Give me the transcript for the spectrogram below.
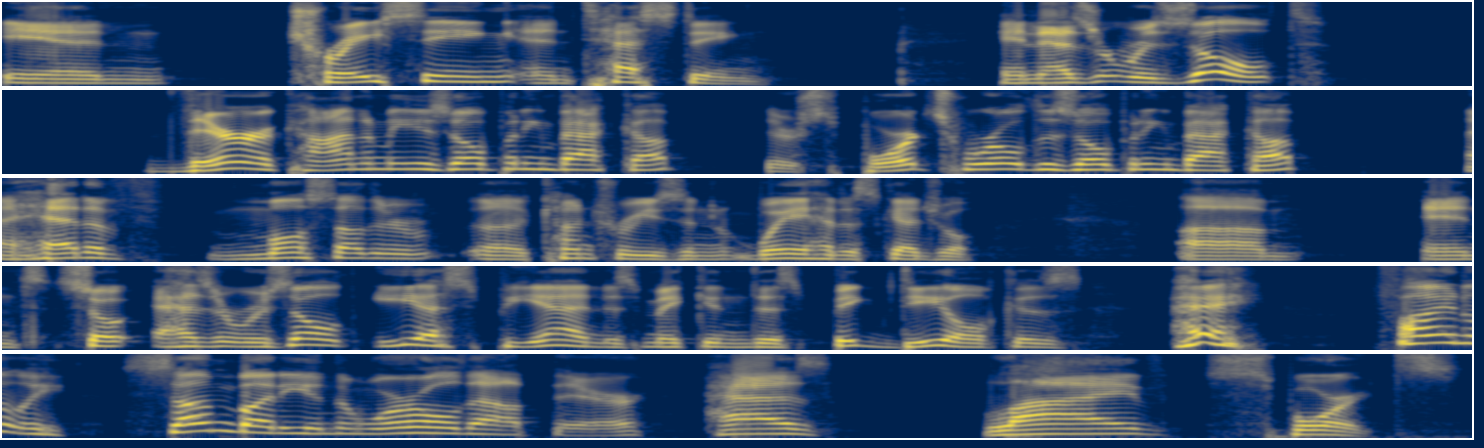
in tracing and testing, and as a result, their economy is opening back up. Their sports world is opening back up ahead of most other uh, countries and way ahead of schedule. Um, and so as a result, ESPN is making this big deal because, hey, finally, somebody in the world out there has live sports.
